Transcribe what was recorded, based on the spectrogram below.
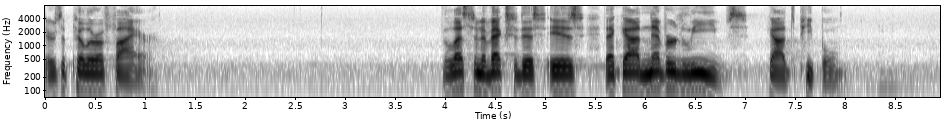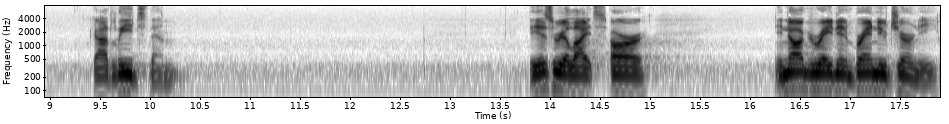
there's a pillar of fire. The lesson of Exodus is that God never leaves God's people, God leads them. The Israelites are inaugurating a brand new journey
